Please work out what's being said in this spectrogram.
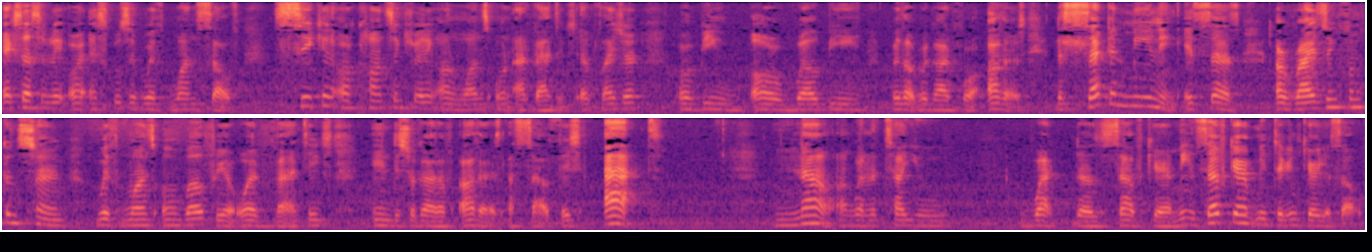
excessively or exclusive with oneself, seeking or concentrating on one's own advantage and pleasure or being or well-being without regard for others. The second meaning it says arising from concern with one's own welfare or advantage in disregard of others, a selfish act. Now I'm going to tell you what does self care mean? Self care means taking care of yourself.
